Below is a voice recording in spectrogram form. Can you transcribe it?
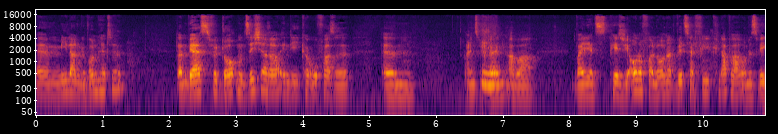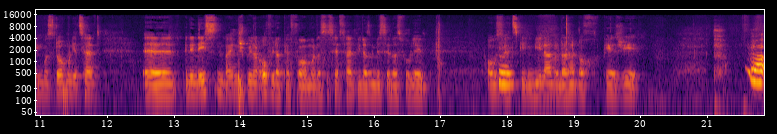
ähm, Milan gewonnen hätte, dann wäre es für Dortmund sicherer, in die K.O.-Phase ähm, einzusteigen. Mhm. Aber weil jetzt PSG auch noch verloren hat, wird es halt viel knapper und deswegen muss Dortmund jetzt halt äh, in den nächsten beiden Spielen halt auch wieder performen. Und das ist jetzt halt wieder so ein bisschen das Problem. Auswärts mhm. gegen Milan und dann halt noch PSG. Ja,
